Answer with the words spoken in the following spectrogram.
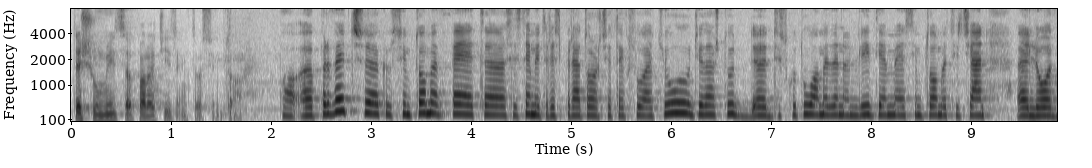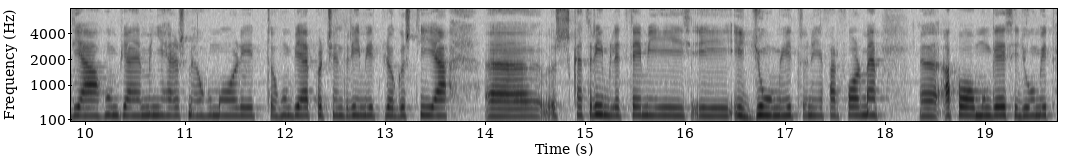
te shumica paraqiten këto simptome. Po, përveç simptomeve të sistemit respirator që theksuat ju, gjithashtu diskutuam edhe në lidhje me simptomet siç janë lodhja, humbja e menjëhershme e humorit, humbja e përqendrimit, plogështia, shkatërrim le të themi i gjumit në një farë forme, apo mungesë e gjumit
